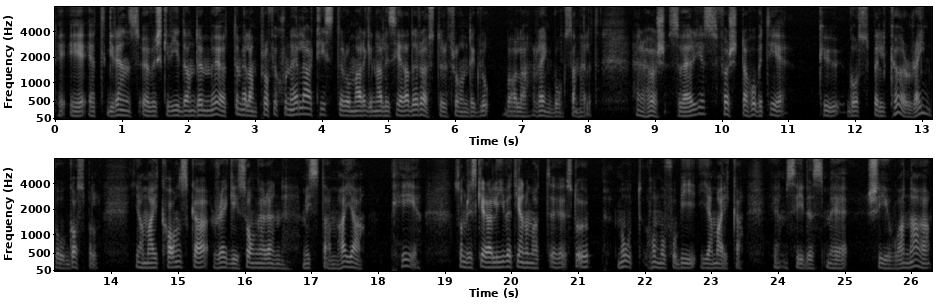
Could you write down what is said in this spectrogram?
Det är ett gränsöverskridande möte mellan professionella artister och marginaliserade röster från det globala regnbågssamhället. Här hörs Sveriges första hbtq-gospelkör, Rainbow Gospel, jamaikanska reggae-sångaren Mista Maya P som riskerar livet genom att eh, stå upp mot homofobi i Jamaica jämsides med Shiwana,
